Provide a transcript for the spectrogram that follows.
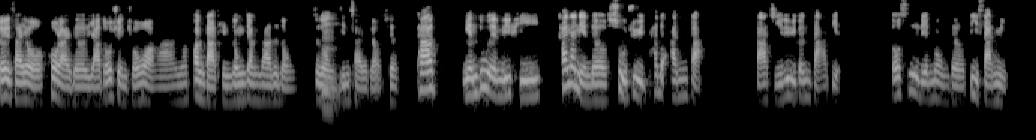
所以才有后来的亚洲选球网啊，然后棒打田中将大这种这种精彩的表现。他年度 MVP，他那年的数据，他的安打、打击率跟打点都是联盟的第三名。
